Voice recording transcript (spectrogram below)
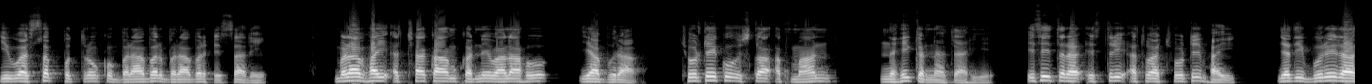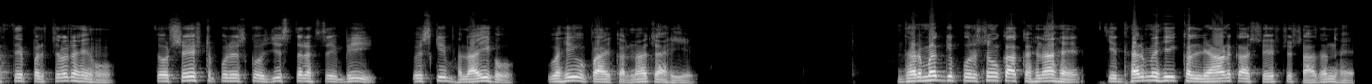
कि वह सब पुत्रों को बराबर बराबर हिस्सा दे। बड़ा भाई अच्छा काम करने वाला हो या बुरा, छोटे को उसका अपमान नहीं करना चाहिए। इसी तरह स्त्री अथवा छोटे भाई यदि बुरे रास्ते पर चल रहे हों तो श्रेष्ठ पुरुष को जिस तरह से भी उसकी भलाई हो, वही उपाय करना चाहिए। धर्मज्ञ पुरुषों का कहना है कि धर्म ही कल्याण का श्रेष्ठ साधन है।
